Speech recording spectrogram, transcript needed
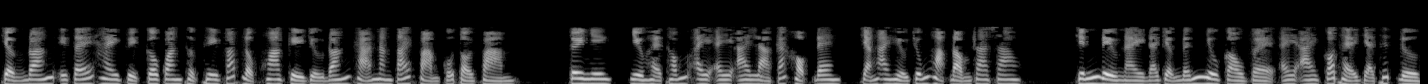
chẩn đoán y tế hay việc cơ quan thực thi pháp luật Hoa Kỳ dự đoán khả năng tái phạm của tội phạm. Tuy nhiên, nhiều hệ thống AI là các hộp đen, chẳng ai hiểu chúng hoạt động ra sao. Chính điều này đã dẫn đến nhu cầu về AI có thể giải thích được,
